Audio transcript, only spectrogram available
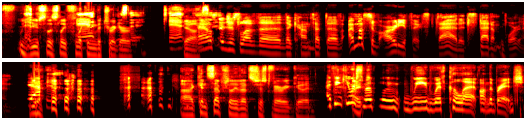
f- uselessly flicking Can't the trigger. Can't. Yeah. use I it. also just love the the concept of I must have already fixed that. It's that important. Yeah. uh, conceptually, that's just very good. I think you were Right. smoking weed with Colette on the bridge.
